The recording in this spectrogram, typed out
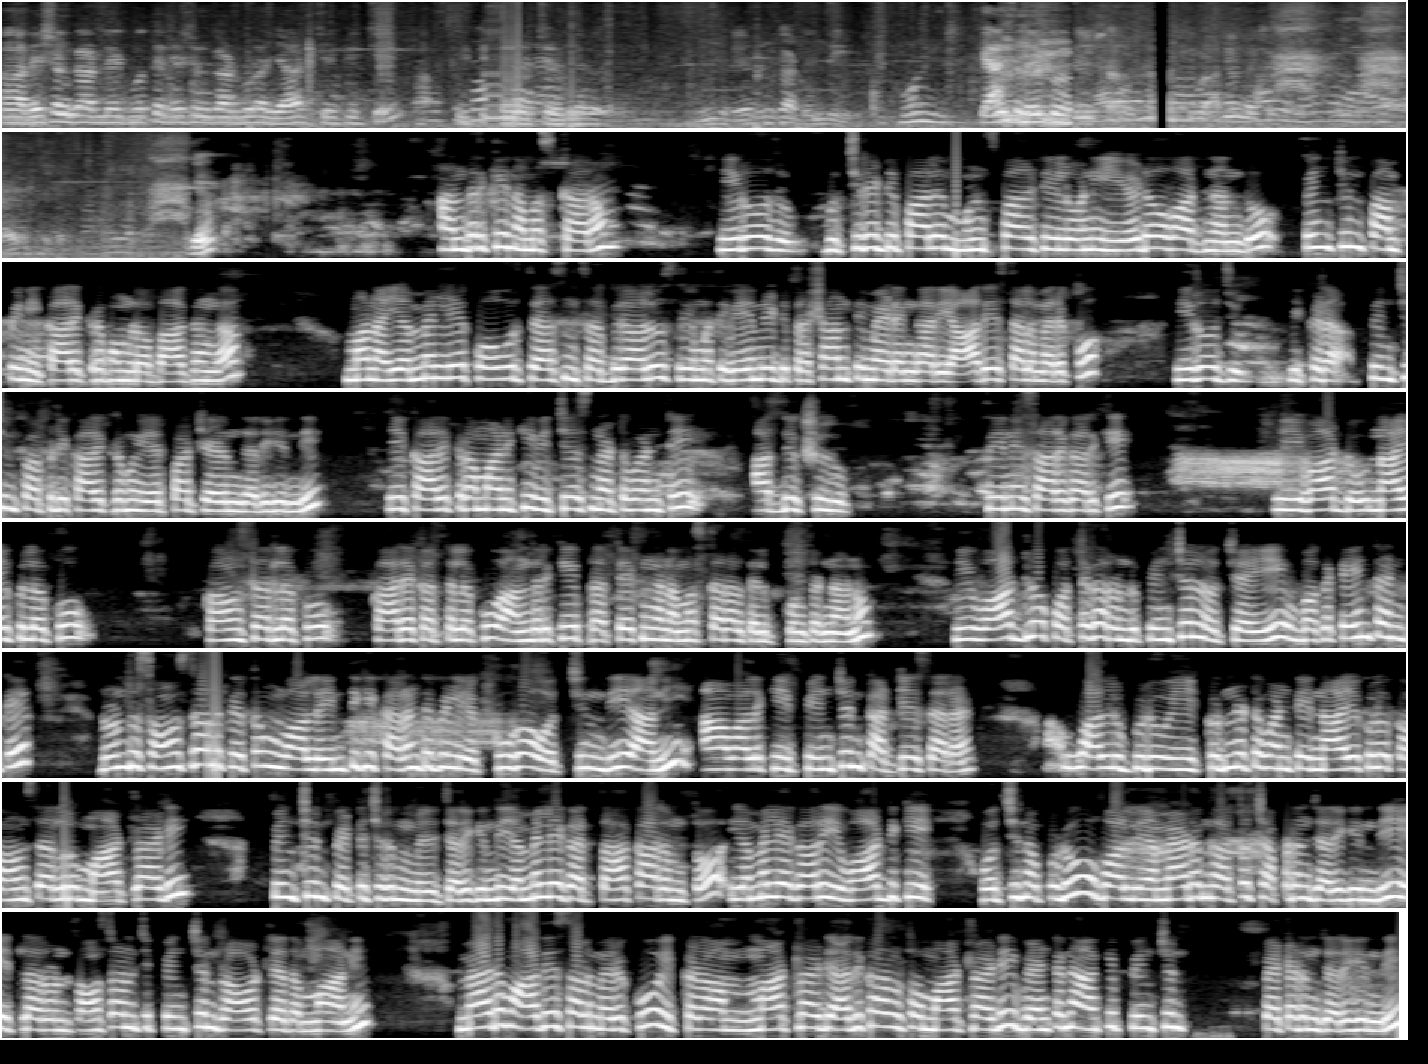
ఆ, ration card లేకపోతే ration card కూడా యాడ్ చేపించి ఇప్పించుకొని వచ్చేది. రేషన్ కార్డు ఉంది క్యాన్సిల్ అయిపోయింది అందరికీ నమస్కారం. ఈరోజు బుచ్చిరెడ్డిపాలెం మున్సిపాలిటీలోని ఏడో వార్డు నందు పింఛన్ పంపిణీ కార్యక్రమంలో భాగంగా మన ఎమ్మెల్యే కోవూరు శాసనసభ్యురాలు శ్రీమతి వేమిరెడ్డి ప్రశాంతి మేడం గారి ఆదేశాల మేరకు ఈరోజు ఇక్కడ పింఛన్ పంపిణీ కార్యక్రమం ఏర్పాటు చేయడం జరిగింది. ఈ కార్యక్రమానికి విచ్చేసినటువంటి అధ్యక్షులు శ్రీని సార్ గారికి ఈ వార్డు నాయకులకు కౌన్సిలర్లకు కార్యకర్తలకు అందరికీ ప్రత్యేకంగా నమస్కారాలు తెలుపుకుంటున్నాను. ఈ వార్డులో కొత్తగా రెండు పింఛన్లు వచ్చాయి. ఒకటి ఏంటంటే రెండు సంవత్సరాల క్రితం వాళ్ళ ఇంటికి కరెంటు బిల్ ఎక్కువగా వచ్చింది అని ఆ వాళ్ళకి పింఛన్ కట్ చేశారని వాళ్ళు ఇప్పుడు ఇక్కడున్నటువంటి నాయకులు కౌన్సిలర్లు మాట్లాడి పింఛన్ పెట్టించడం జరిగింది. ఎమ్మెల్యే గారి సహకారంతో ఎమ్మెల్యే గారు ఈ వార్డుకి వచ్చినప్పుడు వాళ్ళు మేడం గారితో చెప్పడం జరిగింది. ఇట్లా రెండు సంవత్సరాల నుంచి పింఛన్ రావట్లేదమ్మా అని. మేడం ఆదేశాల మేరకు ఇక్కడ మాట్లాడి అధికారులతో మాట్లాడి వెంటనే ఆకి పింఛన్ పెట్టడం జరిగింది.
